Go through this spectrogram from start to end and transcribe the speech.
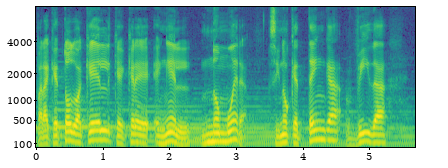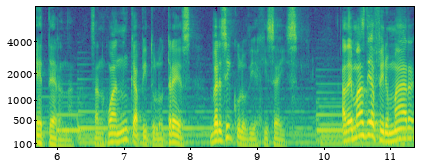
para que todo aquel que cree en Él no muera, sino que tenga vida eterna. San Juan capítulo 3, versículo 16. Además de afirmar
